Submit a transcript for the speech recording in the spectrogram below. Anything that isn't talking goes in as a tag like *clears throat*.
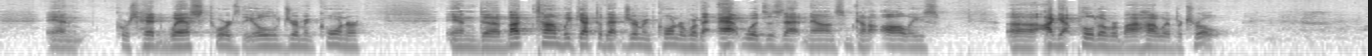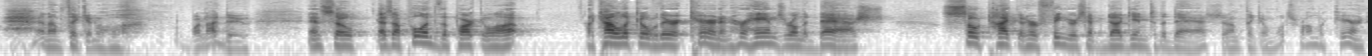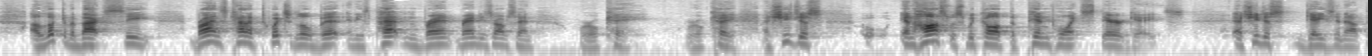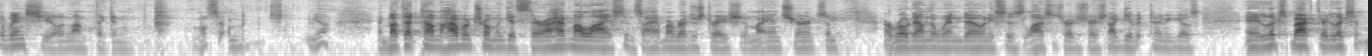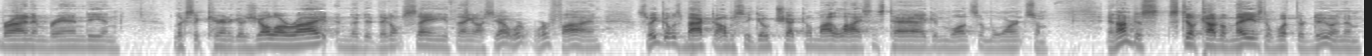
and, of course, head west towards the old German corner. And uh, by the time we got to that German corner where the Atwoods is at now and some kind of ollies, uh, I got pulled over by highway patrol. *sighs* And I'm thinking, oh, what did I do? And so as I pull into the parking lot, I kind of look over there at Karen, and her hands are on the dash so tight that her fingers have dug into the dash. And I'm thinking, what's wrong with Karen? I look in the back seat. Brian's kind of twitching a little bit, and he's patting Brandy's arm, saying, We're okay. We're okay. And she just, in hospice, we call it the pinpoint stare gaze. And she just gazing out the windshield, and I'm thinking, what's that? Yeah. And about that time, the highway patrolman gets there. I have my license, I have my registration, my insurance, and I roll down the window, and he says, license, registration. I give it to him. He goes, and he looks back there, he looks at Brian and Brandy, and looks at Karen and goes, Y'all all right? And they, they don't say anything. And I say, Yeah, we're, we're fine. So he goes back to obviously go check on my license tag and wants and warrants them. And I'm just still kind of amazed at what they're doing. And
